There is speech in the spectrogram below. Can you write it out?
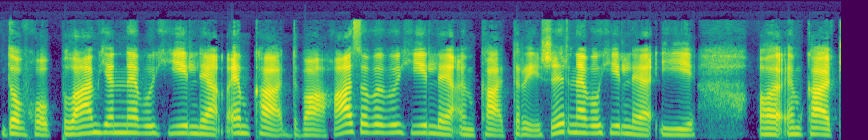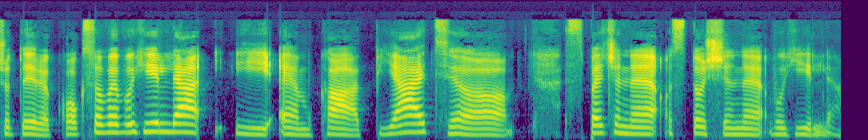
довгоплам'яне вугілля, МК2 газове вугілля, МК3 жирне вугілля і е, МК4 коксове вугілля і МК5 е, спечене остощене вугілля.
